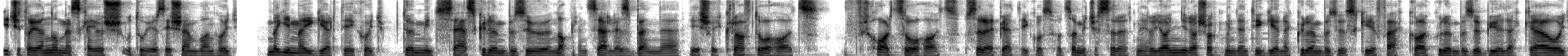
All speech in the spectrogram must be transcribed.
Kicsit olyan nomeszkályos utóérzésem van, hogy megint megígérték, hogy több mint száz különböző naprendszer lesz benne, és hogy craftolhatsz, harcolhatsz, szerepjátékozhatsz, amit csak szeretnél, hogy annyira sok mindent ígérnek különböző skillfákkal, különböző bildekkel, hogy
